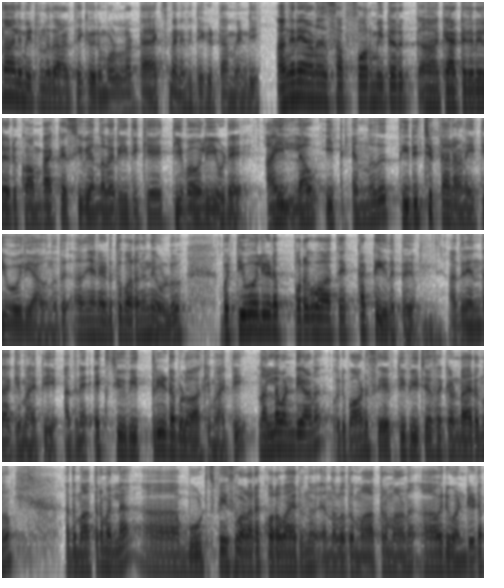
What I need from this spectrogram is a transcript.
നാല് മീറ്ററിന് താഴത്തേക്ക് വരുമ്പോഴുള്ള ടാക്സ് ബെനിഫിറ്റ് കിട്ടാൻ വേണ്ടി. അങ്ങനെയാണ് സബ് ഫോർ മീറ്റർ കാറ്റഗറിയിൽ ഒരു കോമ്പാക്ട് എസ് എന്നുള്ള രീതിക്ക് ടിവോലിയുടെ ഐ ലവ് ഇറ്റ് എന്നത് തിരിച്ചിട്ടാലാണ് ഈ ടിവോലി ആവുന്നത്. അത് ഞാൻ എടുത്തു പറഞ്ഞതേ ഉള്ളൂ. അപ്പോൾ ടിവോലിയുടെ പുറകു ഭാഗത്തെ കട്ട് ചെയ്തിട്ട് അതിനെ എന്താക്കി മാറ്റി? അതിനെ X U V three double ആക്കി മാറ്റി. നല്ല വണ്ടിയാണ്. ഒരുപാട് സേഫ്റ്റി ഫീച്ചേഴ്സൊക്കെ ഉണ്ടായിരുന്നു. അതുമാത്രമല്ല ബൂട്ട് സ്പേസ് വളരെ കുറവായിരുന്നു എന്നുള്ളത് മാത്രമാണ് ആ ഒരു വണ്ടിയുടെ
